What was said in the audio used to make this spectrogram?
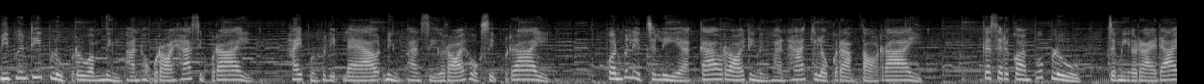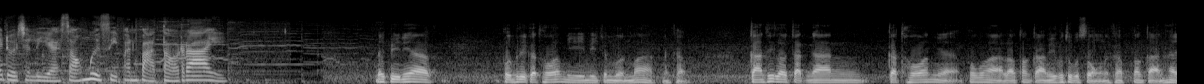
มีพื้นที่ปลูกรวม 1,650 ไร่ ให้ผลผลิตแล้ว 1,460 ไร่ ผลผลิตเฉลี่ย 900ถึง1,500 กิโลกรัมต่อไร่ เกษตรกรผู้ปลูกจะมีรายได้โดยเฉลี่ย 24,000 บาทต่อไร่ ในปีนี้ผลผลิตกระท้อนมีมีจำนวนมากนะครับ การที่เราจัดงานกระท้อนเนี่ยเพราะว่าเราต้องการมีวัตถุประสงค์นะครับ ต้องการให้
